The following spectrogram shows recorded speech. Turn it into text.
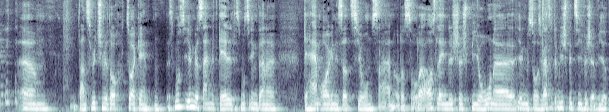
ähm, dann switchen wir doch zu Agenten. Es muss irgendwer sein mit Geld, es muss irgendeine Geheimorganisation sein oder so. Oder ausländische Spione, irgendwie sowas. Ich weiß nicht, wie spezifisch er wird.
